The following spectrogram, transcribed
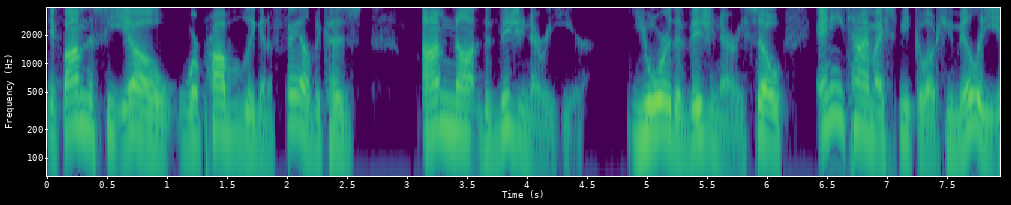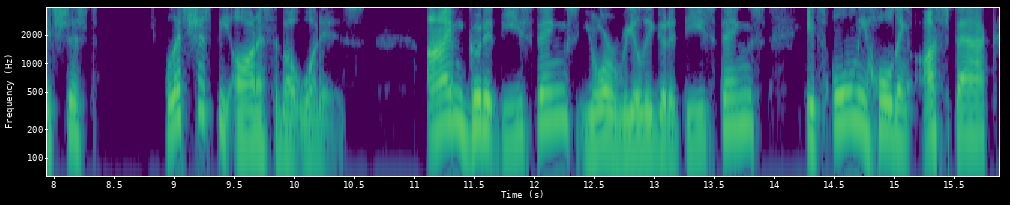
If I'm the CEO, we're probably going to fail because I'm not the visionary here. You're the visionary. So anytime I speak about humility, it's just, let's just be honest about what is. I'm good at these things. You're really good at these things. It's only holding us back,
